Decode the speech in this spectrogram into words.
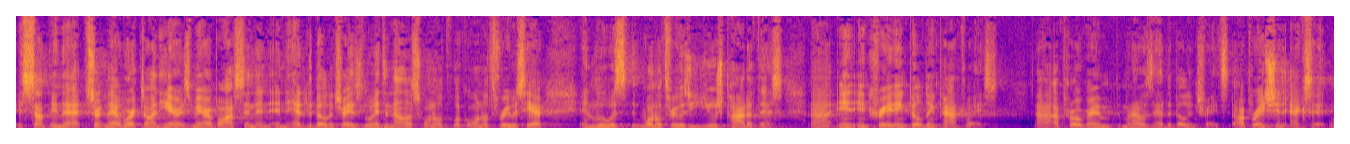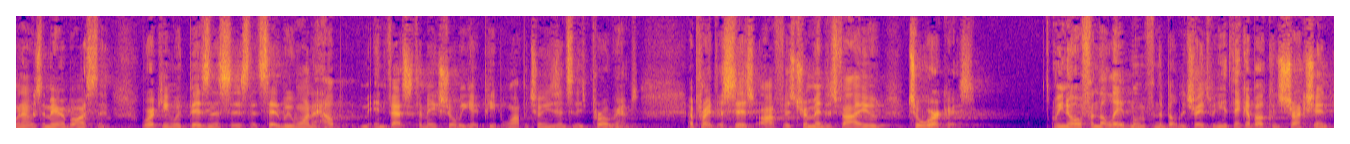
is something that certainly I worked on here as mayor of Boston and, and head of the building trades. Lou Antonellis, 10, local 103, was here, and Lou was, 103 was a huge part of this uh, in, in, creating building pathways. Uh, a program when I was the head of the building trades, Operation Exit when I was the mayor of Boston, working with businesses that said we want to help invest to make sure we get people opportunities into these programs. Apprentices offers tremendous value to workers. We know from the labor movement, from the building trades, when you think about construction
